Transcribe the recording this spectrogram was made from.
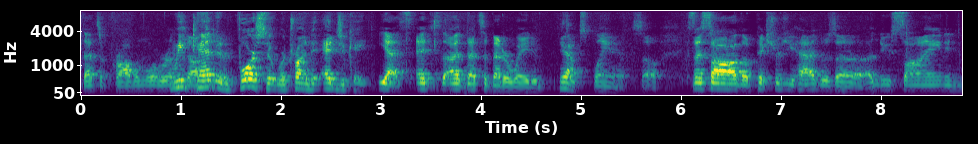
that's a problem over in we can't enforce it. We're trying to educate. Yes, it's, uh, that's a better way to, Yeah. to explain it. So, because I saw the pictures you had, there was a, a new sign and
